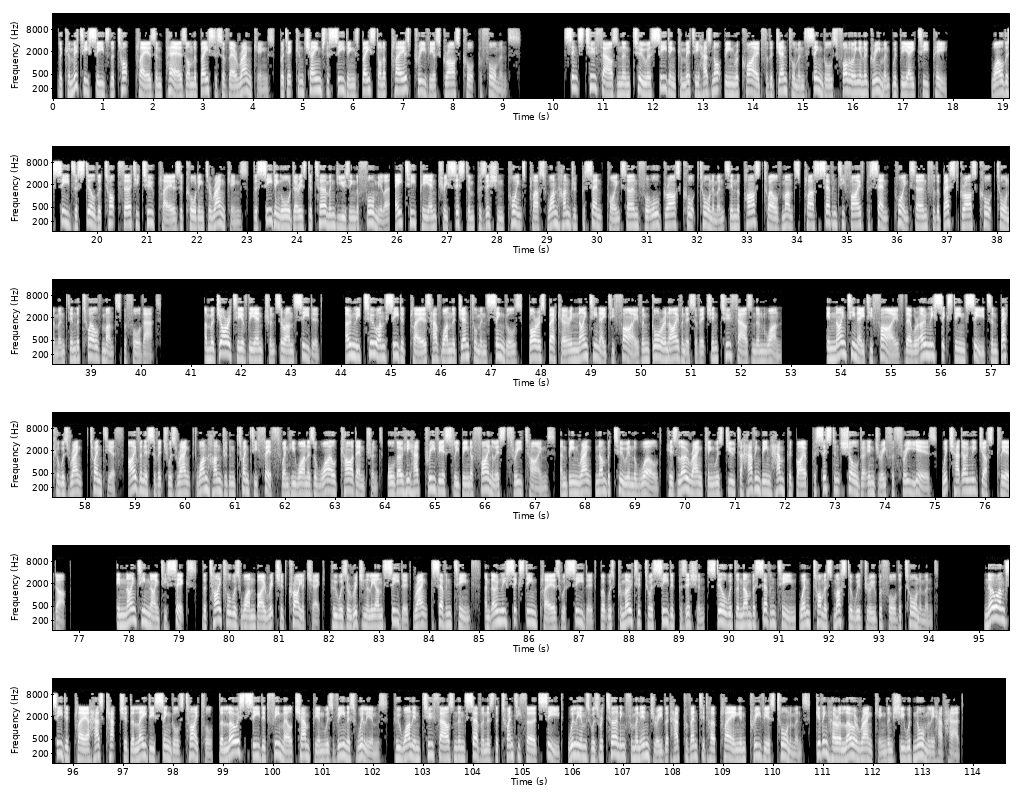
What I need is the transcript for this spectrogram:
The committee seeds the top players and pairs on the basis of their rankings, but it can change the seedings based on a player's previous grass court performance. Since 2002 a seeding committee has not been required for the gentlemen's singles following an agreement with the ATP. While the seeds are still the top 32 players according to rankings, the seeding order is determined using the formula, ATP entry system position points plus 100% points earned for all grass court tournaments in the past 12 months plus 75% points earned for the best grass court tournament in the 12 months before that. A majority of the entrants are unseeded, only two unseeded players have won the gentlemen's singles, Boris Becker in 1985 and Goran Ivanisevic in 2001. In 1985 there were only 16 seeds and Becker was ranked 20th, Ivanisevic was ranked 125th when he won as a wild card entrant, although he had previously been a finalist three times, and been ranked number 2 in the world, his low ranking was due to having been hampered by a persistent shoulder injury for three years, which had only just cleared up. In 1996, the title was won by Richard Krajicek, who was originally unseeded ranked 17th, and only 16 players were seeded but was promoted to a seeded position still with the number 17 when Thomas Muster withdrew before the tournament. No unseeded player has captured the ladies' singles title. The lowest seeded female champion was Venus Williams, who won in 2007 as the 23rd seed. Williams was returning from an injury that had prevented her playing in previous tournaments, giving her a lower ranking than she would normally have had.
